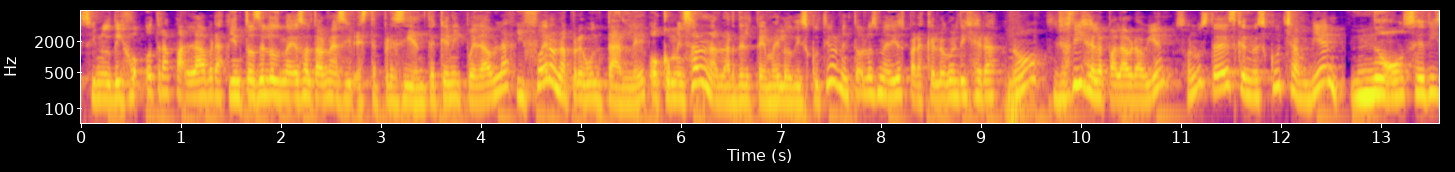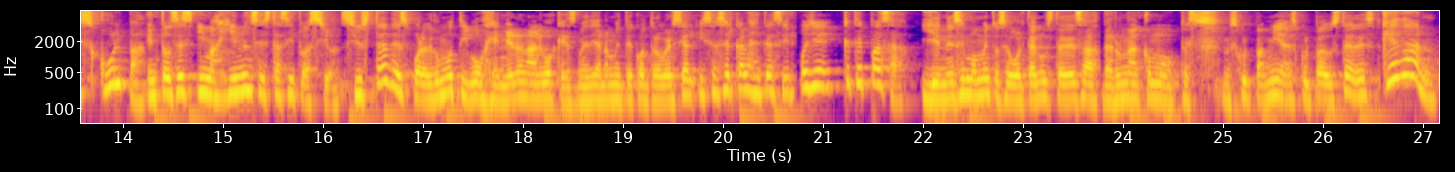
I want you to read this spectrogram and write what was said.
sino dijo otra palabra. Y entonces los medios saltaron a decir este presidente que ni puede hablar y fueron a preguntarle o comenzaron a hablar del tema y lo discutieron en todos los medios para que luego él dijera no, yo dije la palabra bien. Son ustedes que no escuchan bien. No se disculpa. Entonces imagínense esta situación. Si ustedes por algún motivo generan algo que es medianamente controversial y se acerca a la gente a decir oye, ¿qué te pasa? Y en ese momento se voltean ustedes a dar una como pues no es culpa mía, es culpa de ustedes. Quedan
